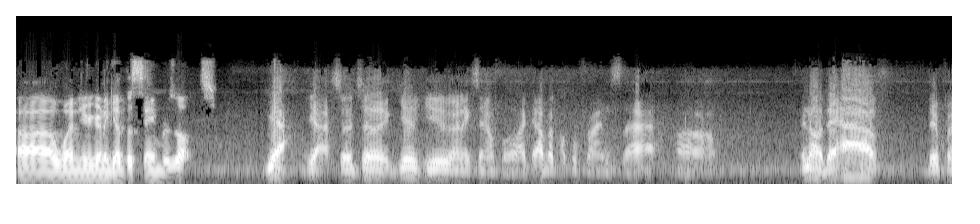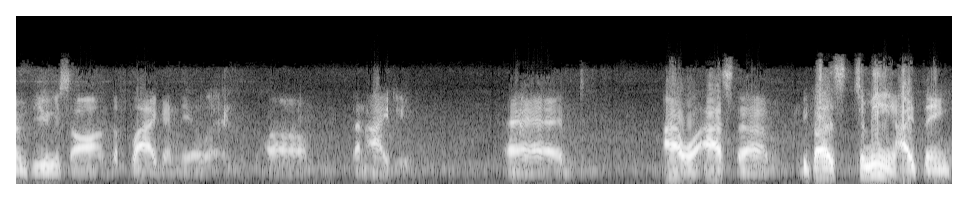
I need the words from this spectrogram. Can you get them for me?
uh, when you're going to get the same results. Yeah, yeah. So to give you an example, like I have a couple friends that, um, you know, they have different views on the flag and kneeling um, than I do. And I will ask them because to me, I think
